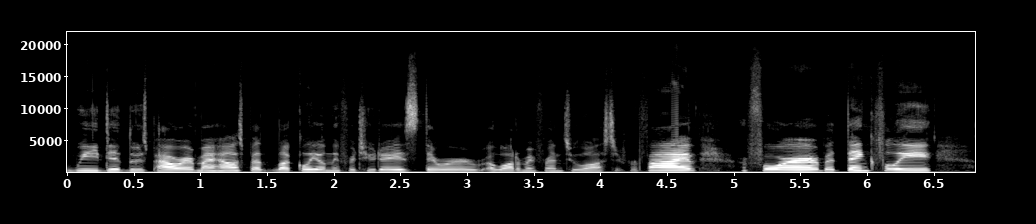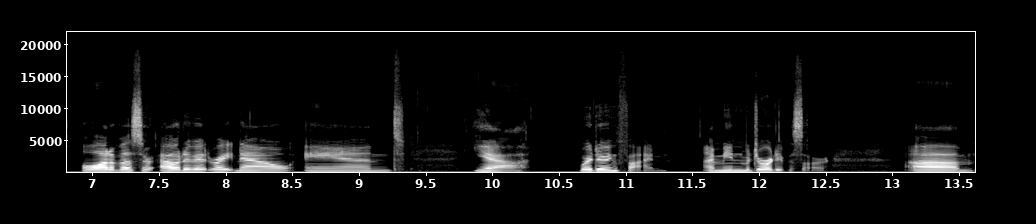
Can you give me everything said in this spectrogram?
we did lose power at my house, but luckily only for two days. There were a lot of my friends who lost it for five or four, but thankfully, a lot of us are out of it right now, and yeah, we're doing fine. I mean, majority of us are. Um,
